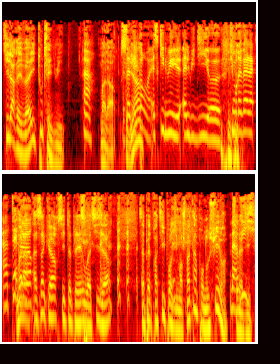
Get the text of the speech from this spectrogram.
qui la réveille toutes les nuits. Ah, Voilà, ça bien. dépend. Est-ce qu'il lui, elle lui dit, euh, tu me révèles à telle Voilà, heure à 5 heures, s'il te plaît, ou à 6 heures. Ça peut être pratique pour le dimanche matin, pour nous suivre, Bah oui. dit.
